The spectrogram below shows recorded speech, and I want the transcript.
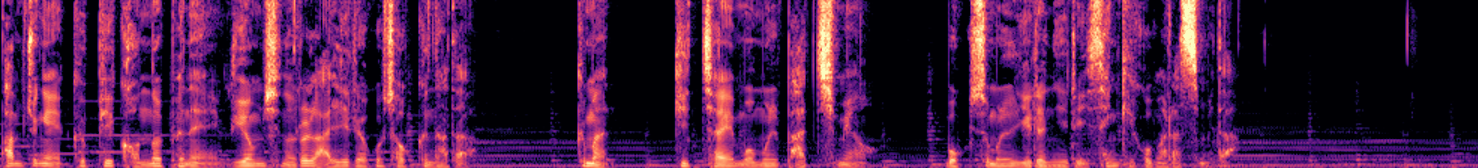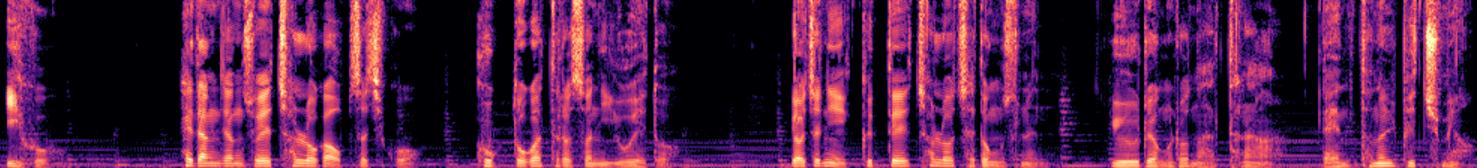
밤중에 급히 건너편에 위험 신호를 알리려고 접근하다 그만 기차에 몸을 받치며 목숨을 잃은 일이 생기고 말았습니다. 이후 해당 장소에 철로가 없어지고 국도가 들어선 이후에도 여전히 그때 철로 제동수는 유령으로 나타나 랜턴을 비추며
